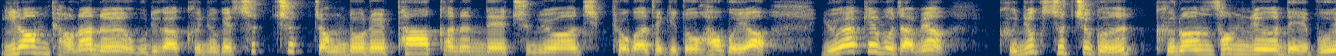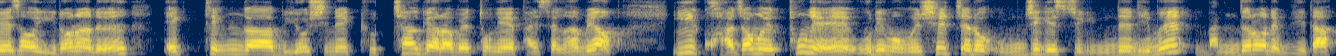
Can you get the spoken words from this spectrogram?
이런 변화는 우리가 근육의 수축 정도를 파악하는 데 중요한 지표가 되기도 하고요. 요약해보자면 근육 수축은 근원 섬유 내부에서 일어나는 액틴과 미오신의 교차 결합을 통해 발생하며 이 과정을 통해 우리 몸을 실제로 움직일 수 있는 힘을 만들어냅니다.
